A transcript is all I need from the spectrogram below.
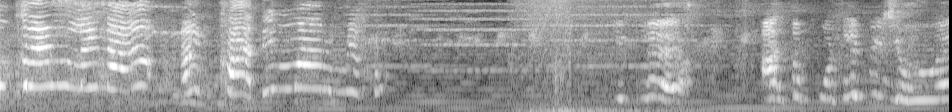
ઉકરાણું લઈને આયો. અને ખાધી માર મેં એટલે આ તો પોટલી પી ગયો હવે.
